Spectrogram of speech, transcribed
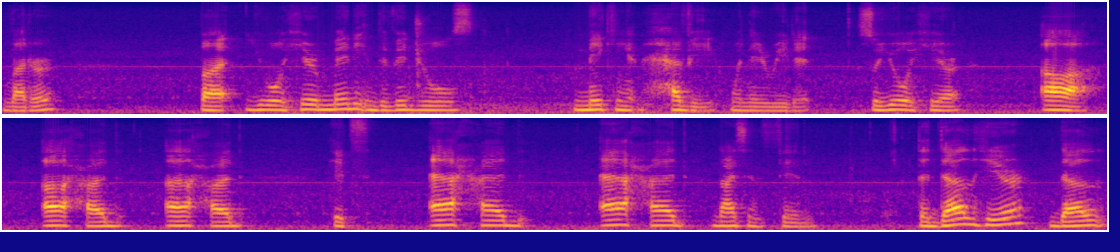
letter, but you will hear many individuals making it heavy when they read it. So you will hear ah, ahad, ahad. It's ahad, ahad, nice and thin. The dal here, dal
